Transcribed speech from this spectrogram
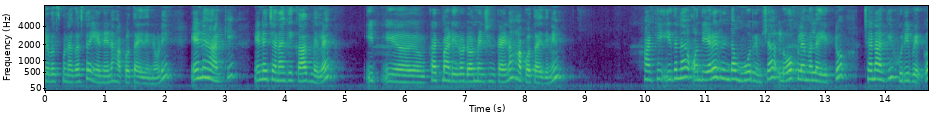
ಟೇಬಲ್ ಸ್ಪೂನ್ ಆಗಷ್ಟು ಎಣ್ಣೆನ ಹಾಕ್ಕೊಳ್ತಾ ಇದ್ದೀನಿ ನೋಡಿ. ಎಣ್ಣೆ ಹಾಕಿ, ಎಣ್ಣೆ ಚೆನ್ನಾಗಿ ಕಾದ್ಮೇಲೆ ಇಟ್ ಕಟ್ ಮಾಡಿರೋ ಡೊಣ್ ಮೆಣಸಿನ್ಕಾಯಿನ ಹಾಕ್ಕೊಳ್ತಾ ಇದ್ದೀನಿ. ಹಾಕಿ ಇದನ್ನು ಒಂದು ಎರಡರಿಂದ ಮೂರು ನಿಮಿಷ ಲೋ ಫ್ಲೇಮಲ್ಲೇ ಇಟ್ಟು ಚೆನ್ನಾಗಿ ಹುರಿಬೇಕು.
